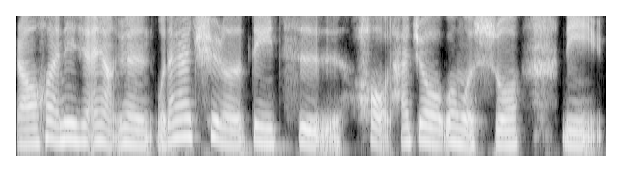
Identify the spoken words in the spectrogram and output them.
然后后来那间安养院，我大概去了第一次后，他就问我说：“你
